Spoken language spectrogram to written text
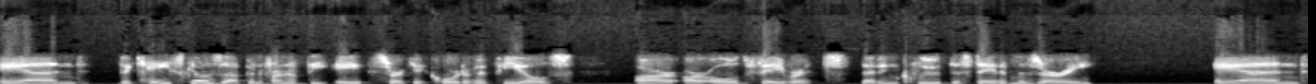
And the case goes up in front of the Eighth Circuit Court of Appeals, our, our old favorites that include the state of Missouri. And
